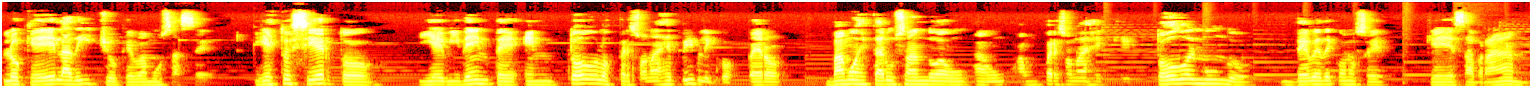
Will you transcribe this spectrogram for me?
lo que Él ha dicho que vamos a hacer. Y esto es cierto y evidente en todos los personajes bíblicos, pero vamos a estar usando a un, personaje que todo el mundo debe de conocer, que es Abraham.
